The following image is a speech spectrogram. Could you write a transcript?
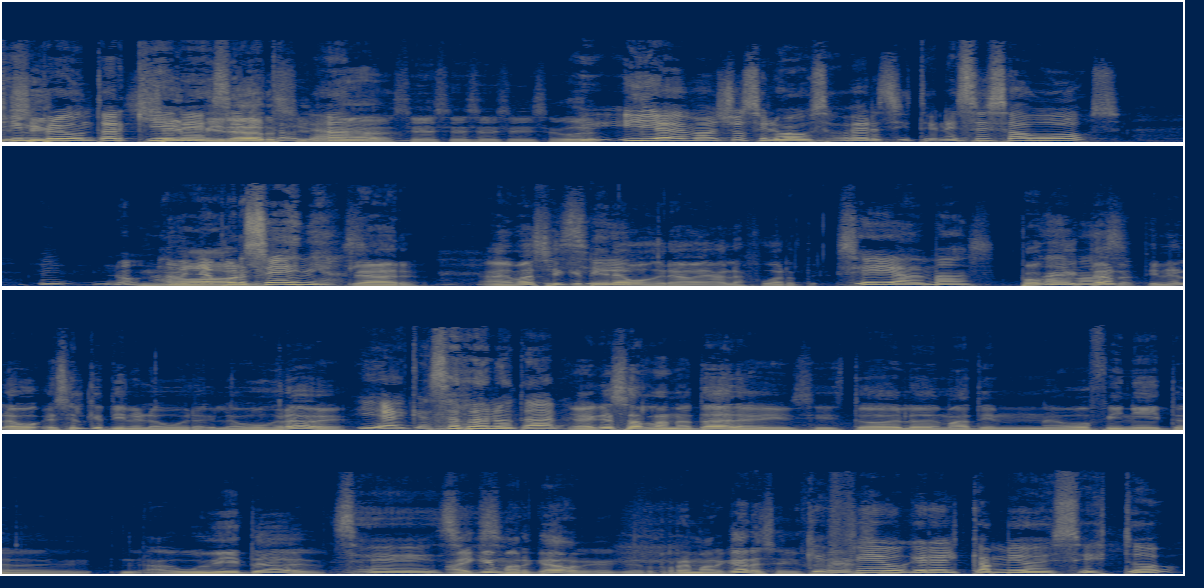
sí, sin, preguntar quién sin es mirar, el que está sin hablando. nada. Sí, sí, sí, seguro. Y, y además yo se lo hago saber, si tenés esa voz, no, No habla por señas. Claro. Además, el que Sí. tiene la voz grave habla fuerte. Sí, además. Porque, además. claro, tiene la, es el que tiene la, voz- la voz grave. Y hay que hacerla notar. Y hay que hacerla notar ahí. Si todo lo demás tiene una voz finita, agudita, Sí, hay que marcar, hay que remarcar esa Qué diferencia. feo que era el cambio de sexto,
